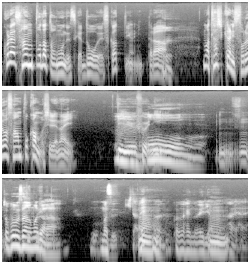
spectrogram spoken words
これは散歩だと思うんですけどどうですかっていうふうに言ったら、うん。まあ確かにそれは散歩かもしれないっていうふうに、に。うんうん。所沢までは、まず来たね。うん。うんこの辺のエリアうん。も。はいはいはい。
